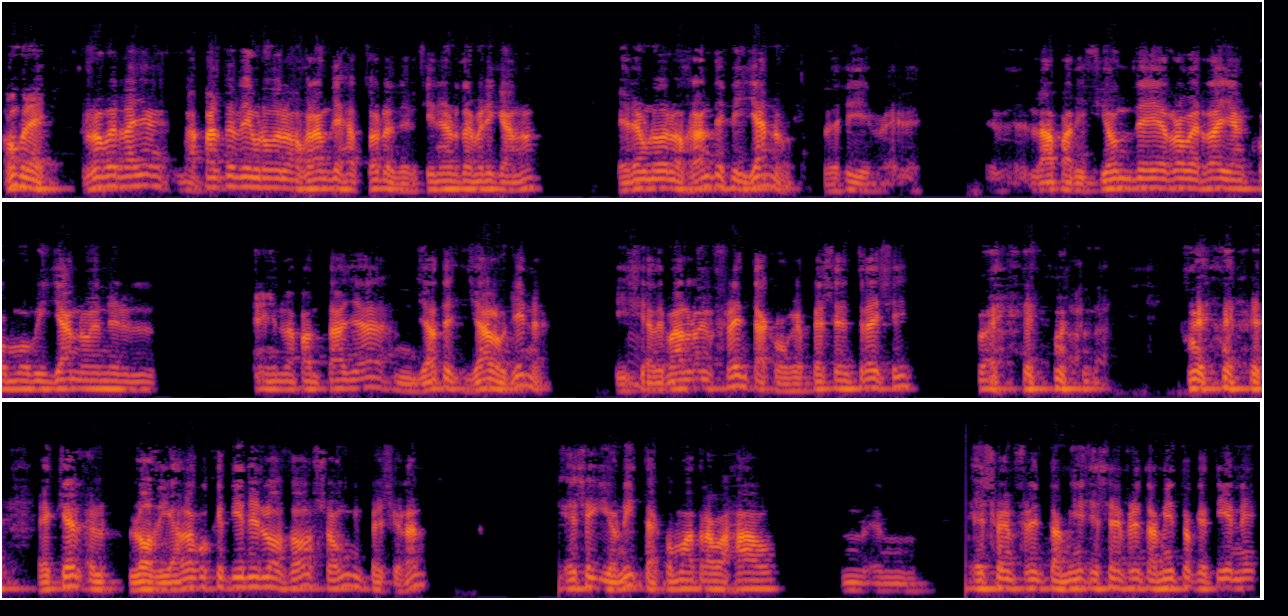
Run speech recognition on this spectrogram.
Hombre, Robert Ryan, aparte de uno de los grandes actores del cine norteamericano, era uno de los grandes villanos. Es decir, eh, la aparición de Robert Ryan como villano en, el, en la pantalla ya, te- ya lo llena. Y si además lo enfrenta con Spencer Tracy, pues, es que los diálogos que tienen los dos son impresionantes. Ese guionista, cómo ha trabajado ese enfrentamiento, ese enfrentamiento que tiene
